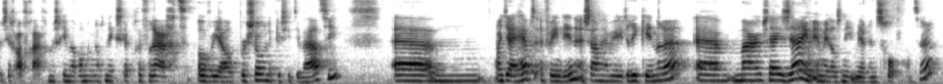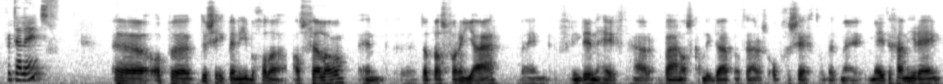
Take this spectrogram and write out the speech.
zich afvragen misschien waarom ik nog niks heb gevraagd over jouw persoonlijke situatie. Um, want jij hebt een vriendin en samen hebben jullie drie kinderen. Um, maar zij zijn inmiddels niet meer in Schotland. Hè? Vertel eens. Uh, op, uh, dus ik ben hier begonnen als fellow en uh, dat was voor een jaar. Mijn vriendin heeft haar baan als kandidaat-notaris opgezegd om met mij mee te gaan hierheen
